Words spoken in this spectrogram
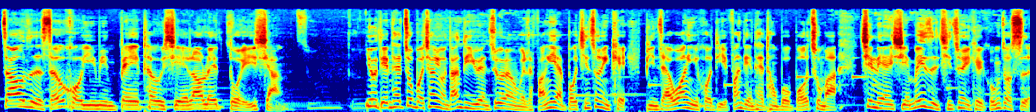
早日收获一名白头偕老的对象。有电台主播想用当地原汁原味的方言播《轻松一刻》，并在网易和地方电台同步播出吗？请联系每日《轻松一刻》工作室，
